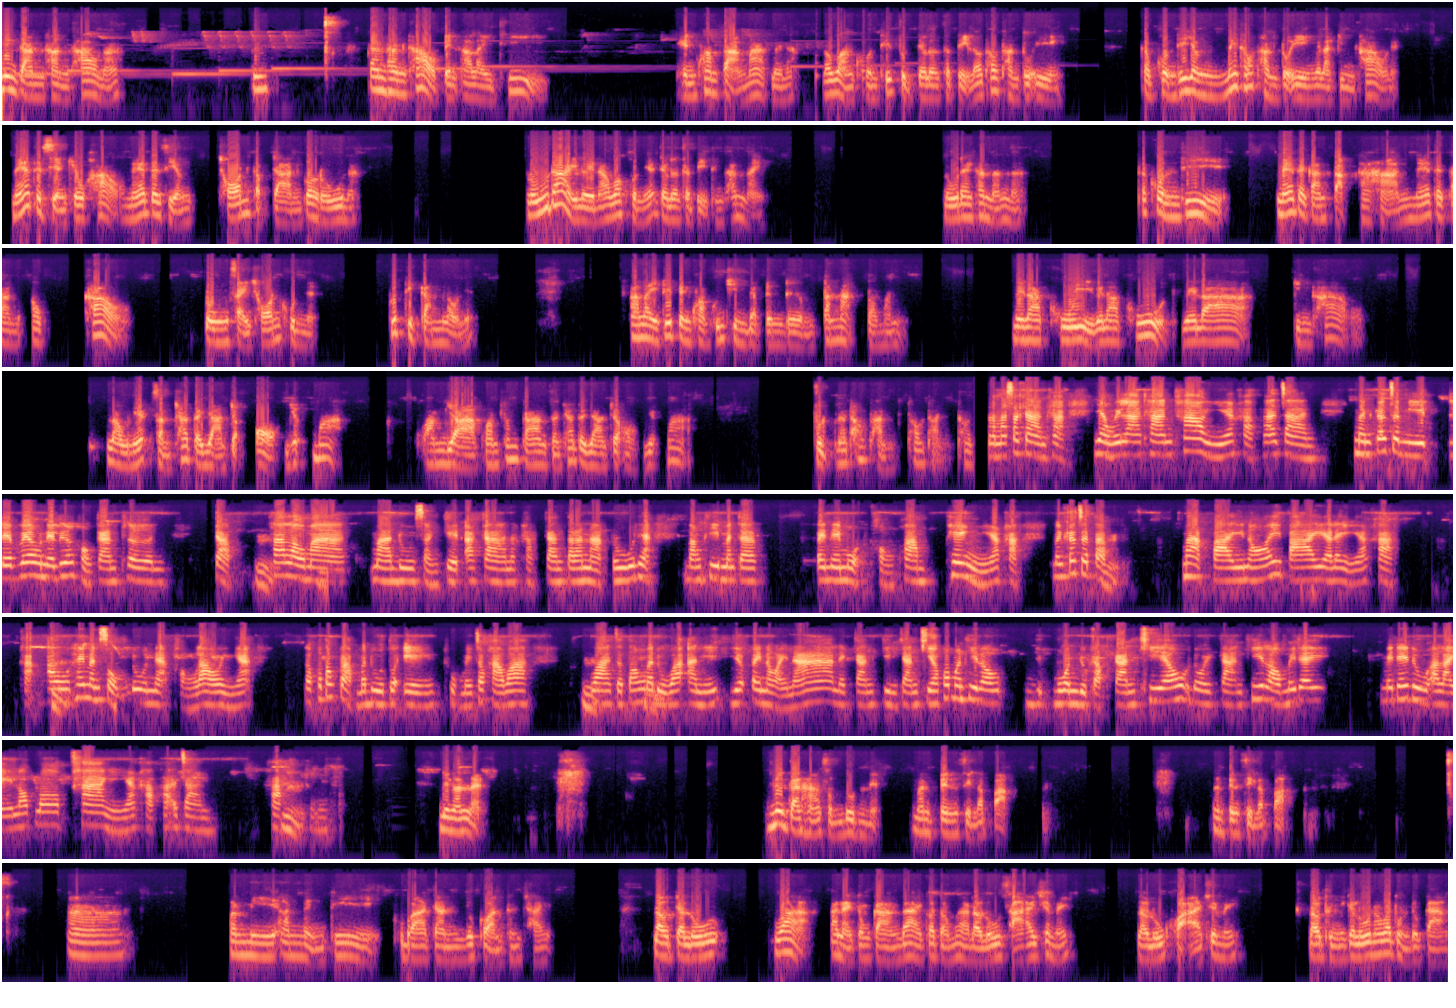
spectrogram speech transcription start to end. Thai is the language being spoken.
นี่องการทานข้าวนะการทานข้าวเป็นอะไรที่เห็นความต่างมากเลยนะ ระหว่างคนที่ฝึกเจริญสติแล้วเท่าทันตัวเอง กับคนที่ยังไม่เท่าทันตัวเองเวลากินข้าวเนี่ย แม้แต่เสียงเคี้ยวข้าว แม้แต่เสียงช้อนกับจานก็รู้นะ รู้ได้เลยนะว่าคนนี้เจริญสติถึงขั้นไหน รู้ได้ขั้นนั้นนะถ้าคนที่แม้แต่การตักอาหาร แม้แต่การเอา ข้าวปรุงใส่ช้อนคุณเนี่ย พฤติกรรมเหล่านี้อะไรที่เป็นความคุ้นชินแบบเดิมๆตระหนักต่อมัน เวลาคุย เวลาพูด เวลากินข้าว เหล่านี้สัญชาตญาณจะออกเยอะมาก ความอยากความต้องการสัญชาตญาณจะออกเยอะมาก ฝึกและเท่าทัน เท่าทันเท่านมัสการค่ะ อย่างเวลาทานข้าวอย่างเงี้ยค่ะ พระอาจารย์มันก็จะมีเลเวลในเรื่องของการเพลิน กับถ้าเรามามาดูสังเกตอาการนะคะการตระหนักรู้เนี่ย บางทีมันจะไปในโหมดของความเพ่งอย่างเงี้ยค่ะ มันก็จะแบบมากไปน้อยไปอะไรอย่างเงี้ยค่ะ ค่ะ เอาให้มันสมดุลเนี่ยของเราอย่างเงี้ย เราก็ต้องกลับมาดูตัวเอง ถูกไหมเจ้าคะว่า ว่าจะต้องมาดูว่าอันนี้เยอะไปหน่อยนะในการกินการเคี้ยวเพราะบางทีเราวนอยู่กับการเคี้ยวโดยการที่เราไม่ได้ไม่ได้ดูอะไรรอบๆข้างอย่างเงี้ยค่ะ พระอาจารย์ ค่ะถูกไหมคะอย่างนั้นแหละ เรื่องการหาสมดุลเนี่ย มันเป็นศิลปะ มันเป็นศิลปะอ่ามันมีอันหนึ่งที่ครูบาอาจารย์ยุคก่อนท่านใช้ เราจะรู้ว่าอันไหนตรงกลางได้ก็ต่อเมื่อเรารู้ซ้ายใช่ไหม เรารู้ขวาใช่ไหม เราถึงจะรู้นะว่าถุนตรงกลาง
